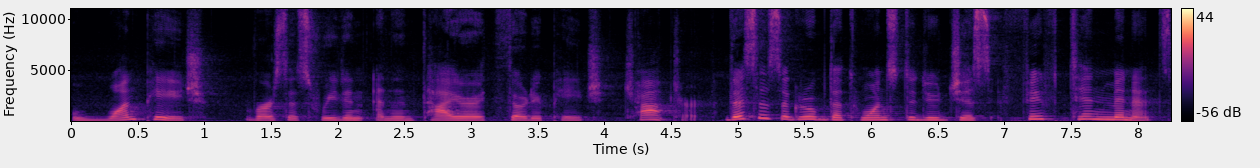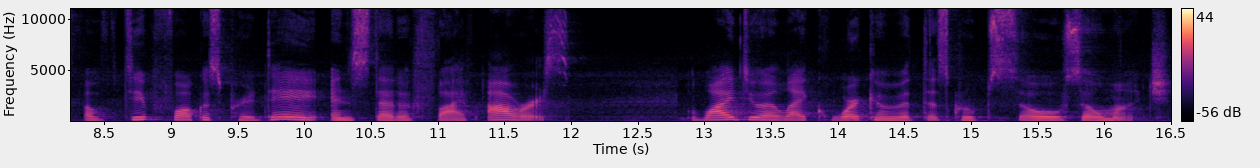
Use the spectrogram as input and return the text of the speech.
one page versus reading an entire 30 page chapter. This is a group that wants to do just 15 minutes of deep focus per day instead of 5 hours. Why do I like working with this group so, so much?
